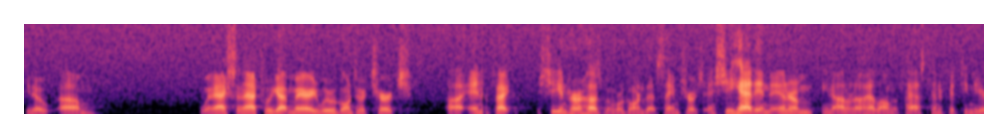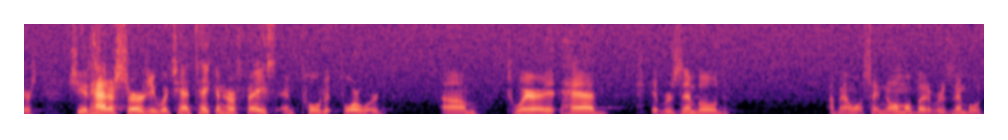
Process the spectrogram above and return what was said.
you know, um, when Ashley and after we got married, we were going to a church. Uh, and in fact, she and her husband were going to that same church. And she had, in the interim, you know, I don't know how long, the past 10 or 15 years, she had had a surgery which had taken her face and pulled it forward um, to where it had it resembled, I mean, I won't say normal, but it resembled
